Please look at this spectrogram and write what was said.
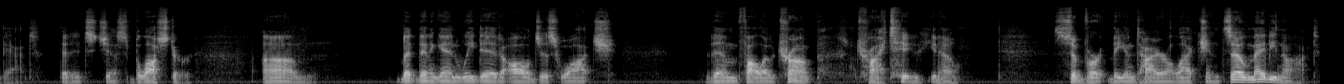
that, that it's just bluster. Um, but then again, we did all just watch them follow Trump try to, you know, subvert the entire election. So maybe not.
